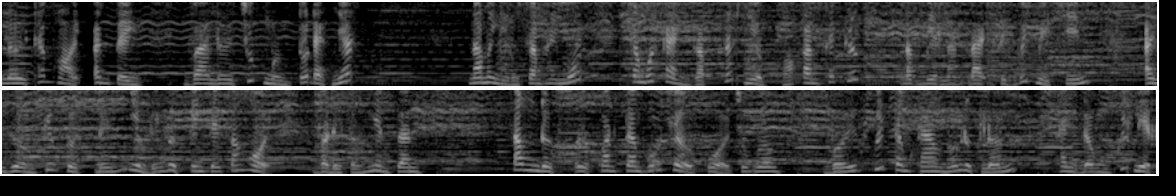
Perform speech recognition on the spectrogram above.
lời thăm hỏi ân tình và lời chúc mừng tốt đẹp nhất. Năm 2021, trong bối cảnh gặp rất nhiều khó khăn thách thức, đặc biệt là đại dịch Covid-19, ảnh hưởng tiêu cực đến nhiều lĩnh vực kinh tế xã hội và đời sống nhân dân. Song được sự quan tâm hỗ trợ của Trung ương với quyết tâm cao nỗ lực lớn, hành động quyết liệt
